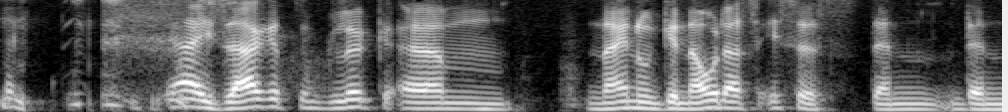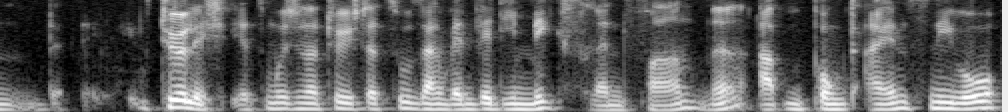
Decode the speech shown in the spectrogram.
ja, ich sage zum Glück, ähm, Nein, und genau das ist es. Denn, denn natürlich, jetzt muss ich natürlich dazu sagen, wenn wir die Mixrennen fahren, ne, ab dem Punkt 1 Niveau,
